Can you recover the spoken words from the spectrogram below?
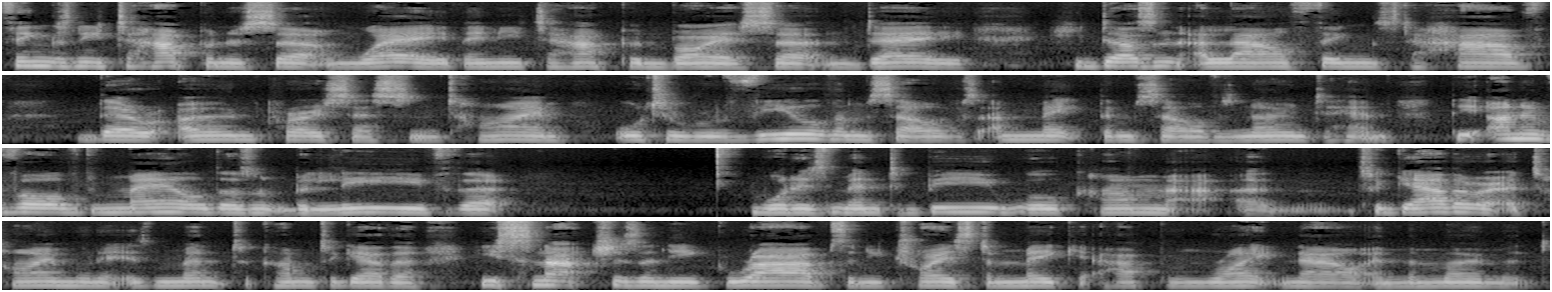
Things need to happen a certain way, they need to happen by a certain day. He doesn't allow things to have their own process and time or to reveal themselves and make themselves known to him. The unevolved male doesn't believe that what is meant to be will come uh, together at a time when it is meant to come together. He snatches and he grabs and he tries to make it happen right now in the moment.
